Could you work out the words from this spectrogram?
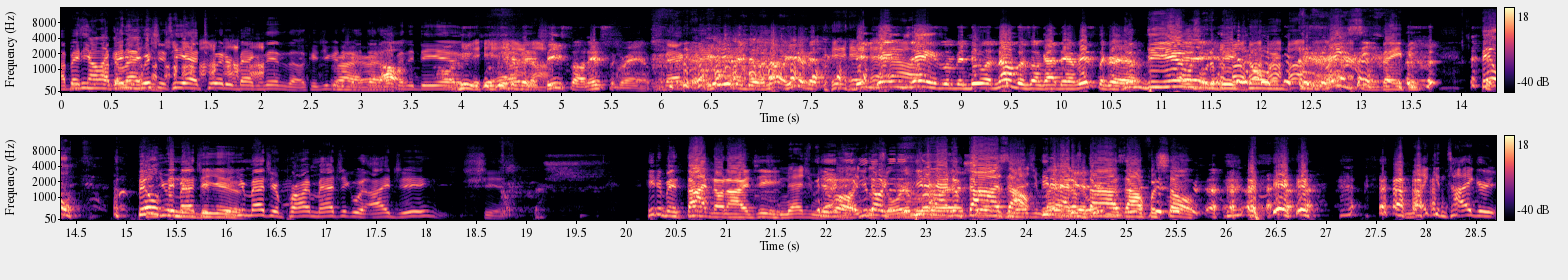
I bet You he, sound I like bet he wishes he had Twitter back then though, because you could have Right, got that right. off Oh, in the DM. oh, he, he'd have been a beast on Instagram. Back He'd have been doing no, he'd have been Big James James would have been doing numbers on goddamn Instagram. Them Instagram. DMs would have been going crazy, baby. Filth. Filth you in them imagine? Can you imagine Prime Magic with IG? Shit. He'd have been thotting on IG. Imagine Come on, you know, Michael he'd Jordan. have had them thighs out. Imagine He'd have had them Michael thighs out for sure. Mike and Tiger,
